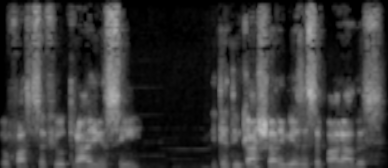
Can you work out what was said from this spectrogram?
eu faço essa filtragem assim e tento encaixar em mesas separadas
